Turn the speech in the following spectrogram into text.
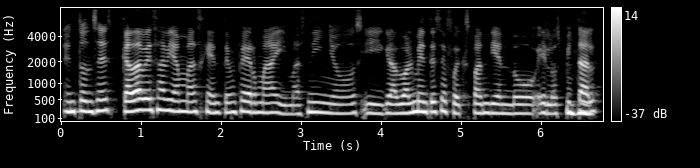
Entonces, cada vez había más gente enferma y más niños y gradualmente se fue expandiendo el hospital,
